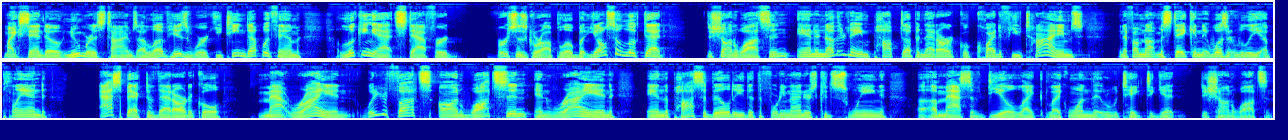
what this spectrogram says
Mike Sando numerous times. I love his work. You teamed up with him looking at Stafford versus Garoppolo, but you also looked at Deshaun Watson. And another name popped up in that article quite a few times. And if I'm not mistaken, it wasn't really a planned aspect of that article. Matt Ryan, what are your thoughts on Watson and Ryan and the possibility that the 49ers could swing a, a massive deal like like one that would take to get Deshaun Watson?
